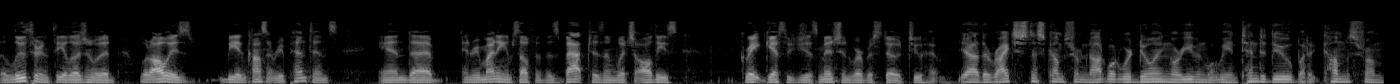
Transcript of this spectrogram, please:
a Lutheran theologian would, would always be in constant repentance and uh, and reminding himself of his baptism, which all these great gifts which you just mentioned were bestowed to him. Yeah, the righteousness comes from not what we're doing or even what we intend to do, but it comes from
